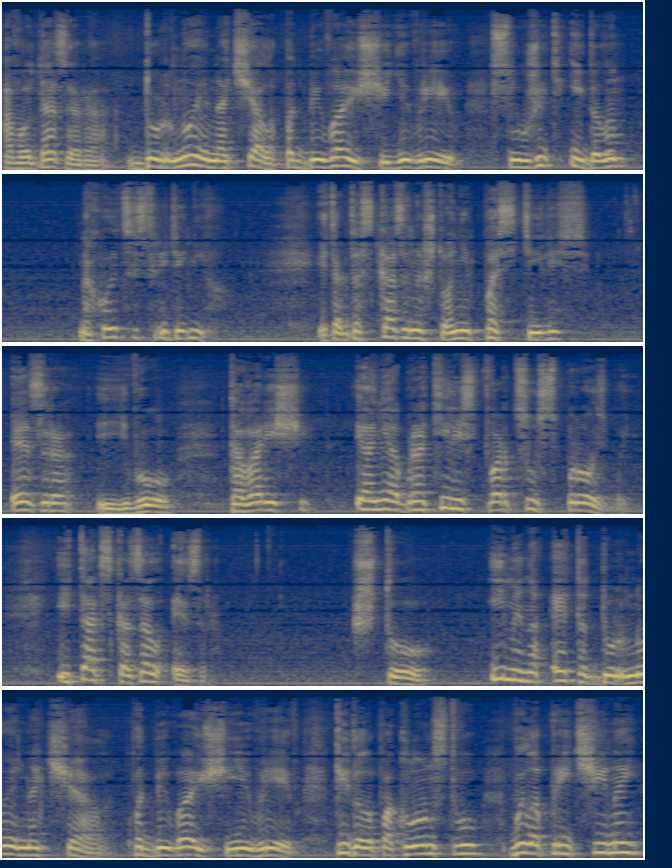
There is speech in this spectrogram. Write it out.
Аводазара, дурное начало, подбивающее евреев служить идолам, находится среди них. И тогда сказано, что они постились, Эзра и его товарищи, и они обратились к Творцу с просьбой. И так сказал Эзра, что именно это дурное начало, подбивающее евреев к идолопоклонству, было причиной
